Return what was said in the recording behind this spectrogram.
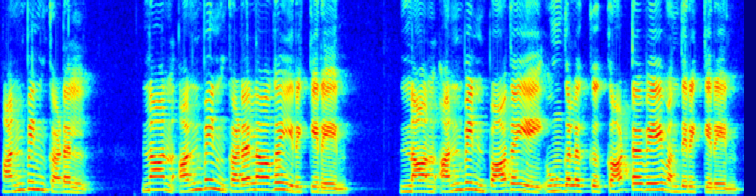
அன்பின் கடல். நான் அன்பின் கடலாக இருக்கிறேன். நான் அன்பின் பாதையை உங்களுக்கு காட்டவே வந்திருக்கிறேன்.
